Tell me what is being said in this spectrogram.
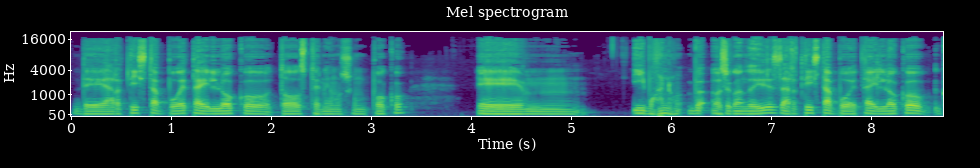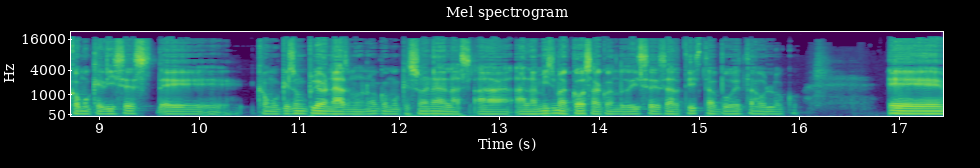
de artista, poeta y loco todos tenemos un poco. Em, y bueno, o sea, cuando dices artista, poeta y loco, como que dices, como que es un pleonasmo, ¿no? Como que suena a, las, a, la misma cosa cuando dices artista, poeta o loco. Eh,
